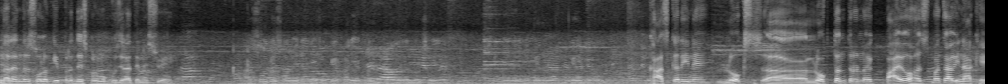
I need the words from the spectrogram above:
નરેન્દ્ર સોલંકી પ્રદેશ પ્રમુખ ગુજરાત એનએસયુઆઈ ખાસ કરીને લોક લોકતંત્રનો એક પાયો હસમચાવી નાખે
